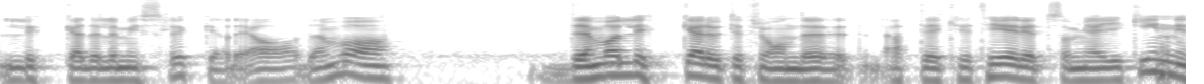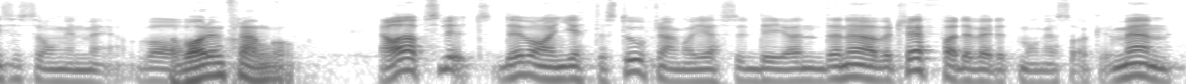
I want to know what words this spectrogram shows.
lyckad eller misslyckad? Ja, den var, den var lyckad utifrån det, att det kriteriet som jag gick in i säsongen med var... Var det en framgång? Ja, absolut. Det var en jättestor framgång. Den överträffade väldigt många saker. Men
